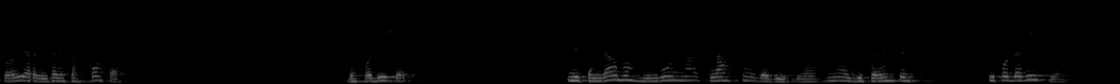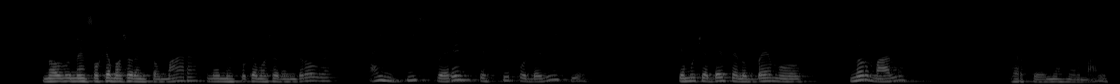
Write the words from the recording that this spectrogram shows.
todavía a realizar estas cosas. Después dice, ni tengamos ninguna clase de vicio. Mira, hay diferentes tipos de vicios. No nos enfoquemos solo en tomar, no nos enfoquemos solo en droga. Hay diferentes tipos de vicios que muchas veces los vemos normales, pero que no es normal.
